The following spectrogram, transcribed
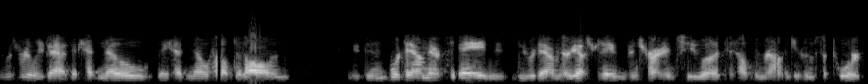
it was really bad. They had no they had no help at all, and we've been we're down there today. We we were down there yesterday. We've been trying to uh, to help them out and give them support,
